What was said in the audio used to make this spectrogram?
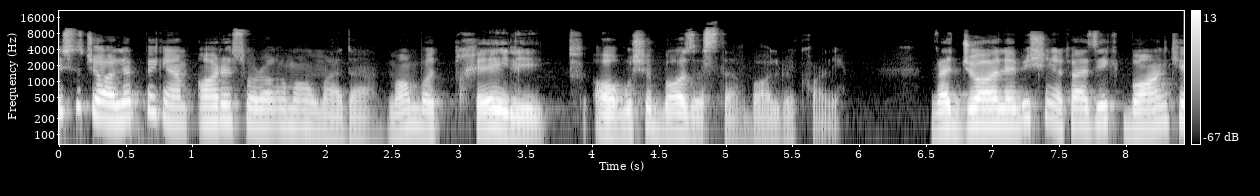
یه چیز جالب بگم. آره سراغ ما اومدن. ما با خیلی آغوش باز استقبال می‌کنیم. و جالبیش اینه تو از یک بانک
